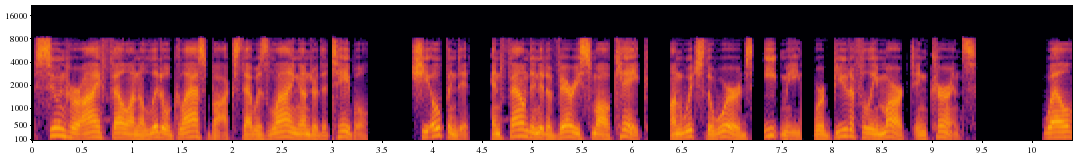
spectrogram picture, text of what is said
Soon her eye fell on a little glass box that was lying under the table. She opened it, and found in it a very small cake, on which the words, Eat me, were beautifully marked in currants. Well,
